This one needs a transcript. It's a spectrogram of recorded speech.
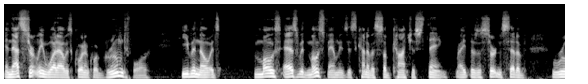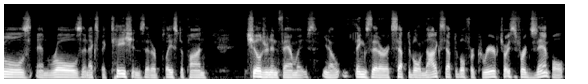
And that's certainly what I was quote unquote groomed for, even though it's most as with most families it's kind of a subconscious thing right? There's a certain set of rules and roles and expectations that are placed upon children and families you know things that are acceptable and not acceptable for career choices. For example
